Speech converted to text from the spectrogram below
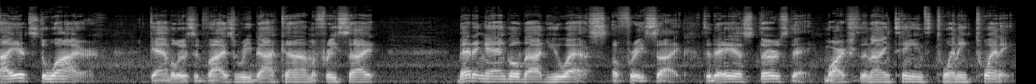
Hi, it's Dwyer. GamblersAdvisory.com, a free site. BettingAngle.us, a free site. Today is Thursday, March the 19th, 2020.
